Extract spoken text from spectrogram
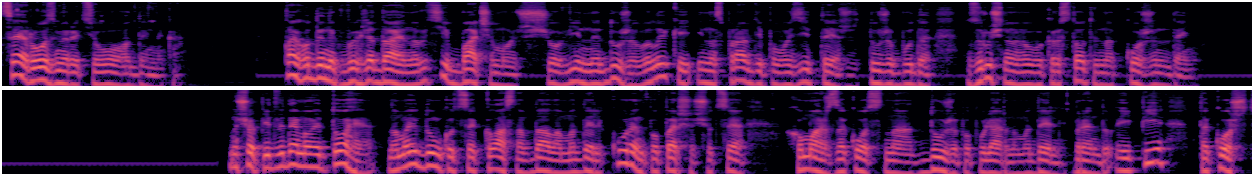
Це розміри цього годинника. Так годинник виглядає на руці. Бачимо, що він не дуже великий і насправді по вазі теж дуже буде зручно його використовувати на кожен день. Ну що, підведемо ітоги. На мою думку, це класна вдала модель Kuren. По-перше, що це хомаж закос на дуже популярну модель бренду AP. Також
